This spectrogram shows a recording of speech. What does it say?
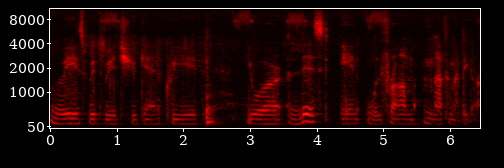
ways with which you can create your list in Wolfram Mathematica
